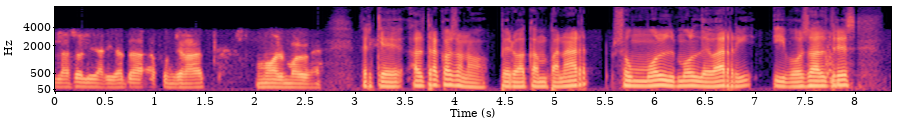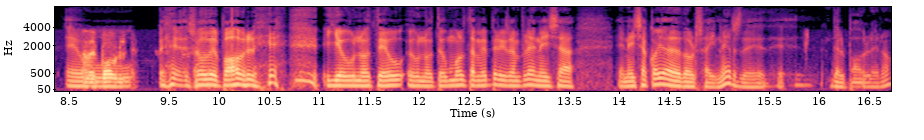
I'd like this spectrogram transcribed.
la solidaritat ha, ha funcionat molt, molt bé. Perquè altra cosa no, però a Campanar sou molt, molt de barri i vosaltres heu... De poble. sou de poble i ho noteu, ho noteu molt també, per exemple, en eixa, en eixa colla de dolçainers de, de, del poble, no?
